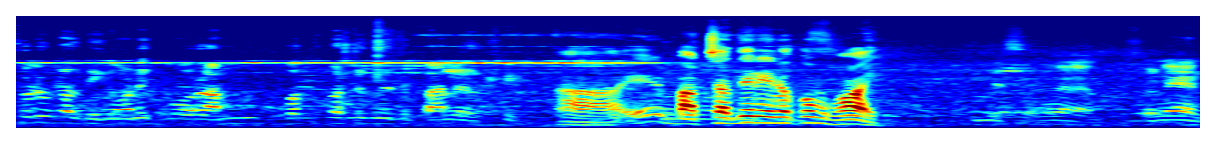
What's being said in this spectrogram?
ছোটকাল থেকে অনেক বড় আম্মু কত কষ্ট করে যে পালে ওঠে হ্যাঁ, এ বাচ্চাদের এরকম হয় ঠিক আছে হ্যাঁ শোনেন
